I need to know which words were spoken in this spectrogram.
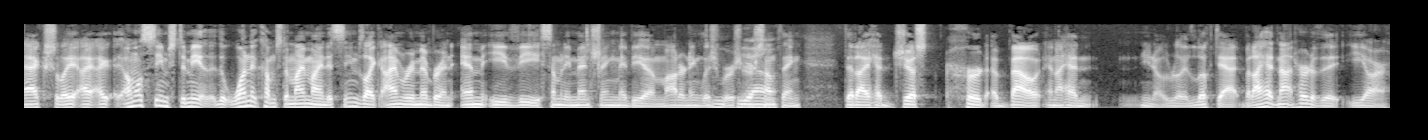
actually, I, I it almost seems to me the one that comes to my mind. It seems like I remember an MEV, somebody mentioning maybe a modern English version or something that I had just heard about and I hadn't, you know, really looked at. But I had not heard of the ER,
